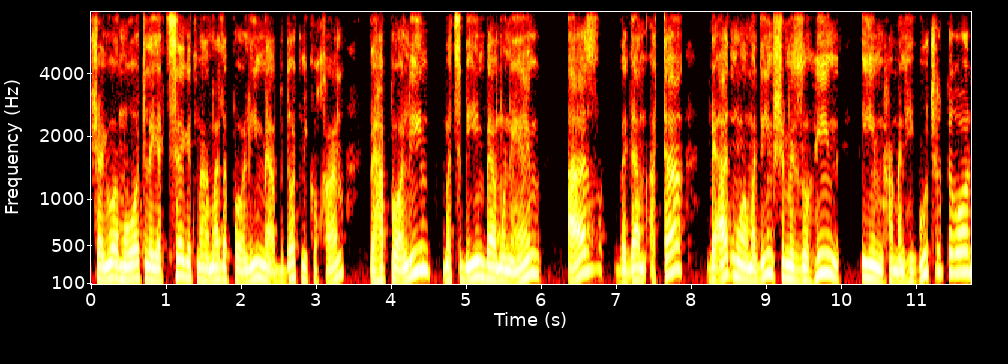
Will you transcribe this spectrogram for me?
שהיו אמורות לייצג את מעמד הפועלים מאבדות מכוחן, והפועלים מצביעים בהמוניהם, אז וגם עתה, בעד מועמדים שמזוהים עם המנהיגות של פירון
